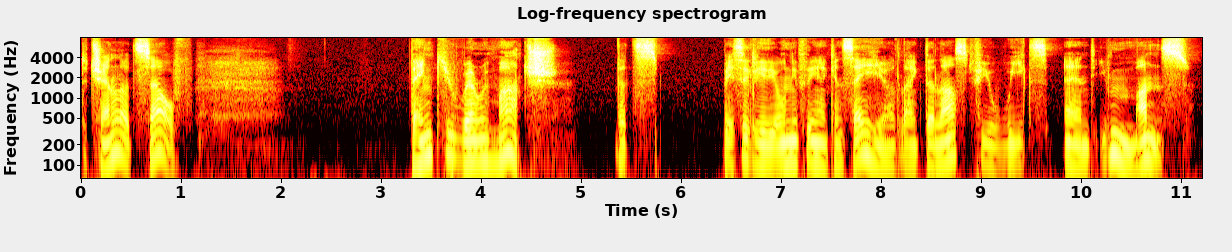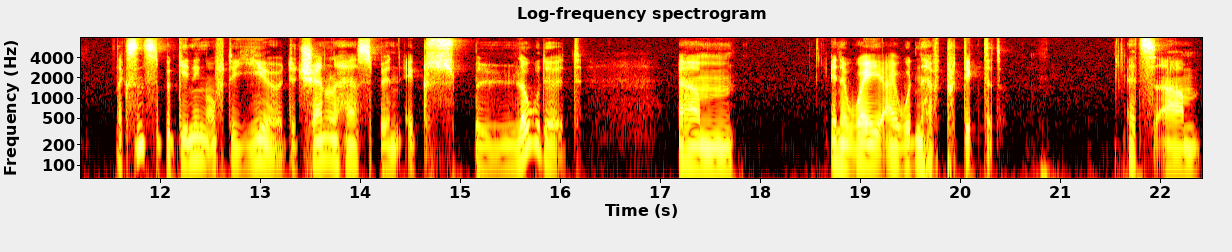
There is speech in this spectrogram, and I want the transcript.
the channel itself. Thank you very much. That's basically the only thing I can say here. Like the last few weeks and even months, like since the beginning of the year, the channel has been exploded um, in a way I wouldn't have predicted it's um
